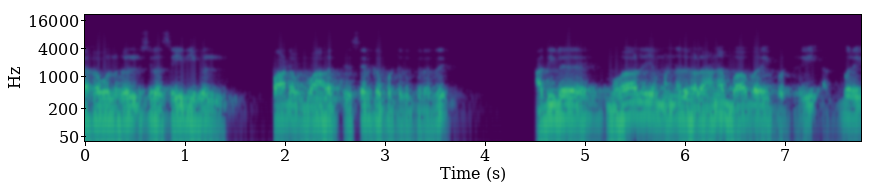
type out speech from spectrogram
தகவல்கள் சில செய்திகள் பாடமாக சேர்க்கப்பட்டிருக்கிறது. அதில் முகாலய மன்னர்களான பாபரை பற்றி அக்பரை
